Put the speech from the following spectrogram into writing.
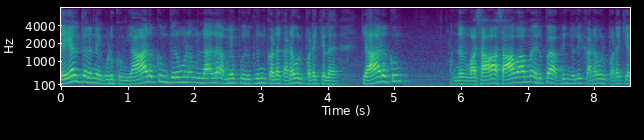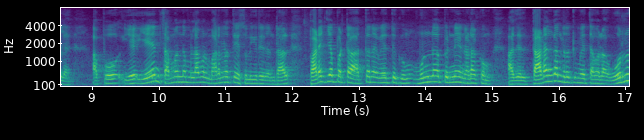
செயல்திறனை கொடுக்கும். யாருக்கும் திருமணம் இல்லாத அமைப்பு இருக்குதுன்னு கட கடவுள் படைக்கலை. யாருக்கும் இந்த சா சாவாமல் இருப்ப அப்படின்னு சொல்லி கடவுள் படைக்கலை. அப்போது ஏ ஏன் சம்பந்தம் இல்லாமல் மரணத்தை சொல்கிறேன் என்றால் படைக்கப்பட்ட அத்தனை பேர்த்துக்கும் முன்ன பின்னே நடக்கும் அதில் தடங்கள் இருக்குமே தவிர ஒரு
